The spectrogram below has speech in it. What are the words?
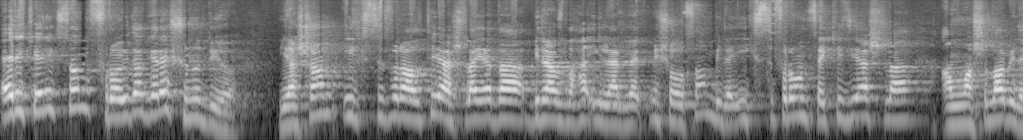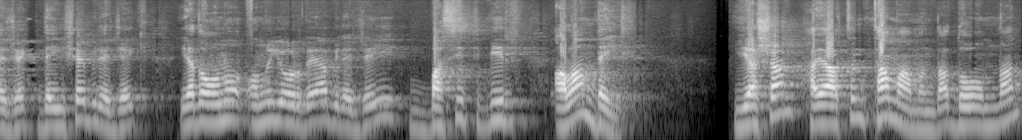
Erik Erikson Freud'a göre şunu diyor. Yaşam ilk 0-6 yaşla ya da biraz daha ilerletmiş olsam bile ilk 0-18 yaşla anlaşılabilecek, değişebilecek ya da onu onu yordayabileceği basit bir alan değil. Yaşam hayatın tamamında doğumdan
